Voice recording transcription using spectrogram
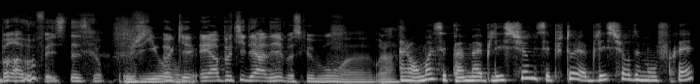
Bravo, félicitations. JO. Ok, et un petit dernier, parce que bon, euh, voilà. Alors moi, c'est pas ma blessure, mais c'est plutôt la blessure de mon frère.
